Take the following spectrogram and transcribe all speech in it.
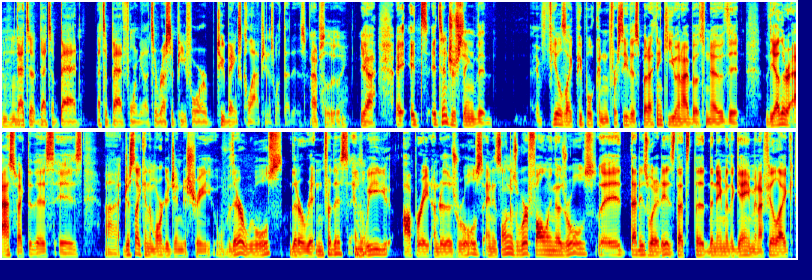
That's a that's a bad that's a bad formula. It's a recipe for two banks collapsing, is what that is. Absolutely. Yeah. It's it's interesting that it feels like people couldn't foresee this, but I think you and I both know that the other aspect of this is uh, just like in the mortgage industry, there are rules that are written for this, and we operate under those rules. And as long as we're following those rules, it, that is what it is. That's the the name of the game. And I feel like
